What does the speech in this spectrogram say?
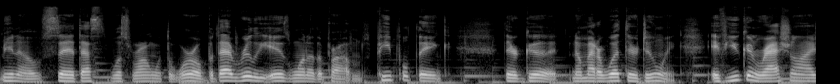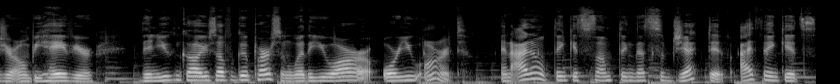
you know, said that's what's wrong with the world, but that really is one of the problems. People think they're good no matter what they're doing. If you can rationalize your own behavior, then you can call yourself a good person, whether you are or you aren't. And I don't think it's something that's subjective. I think it's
